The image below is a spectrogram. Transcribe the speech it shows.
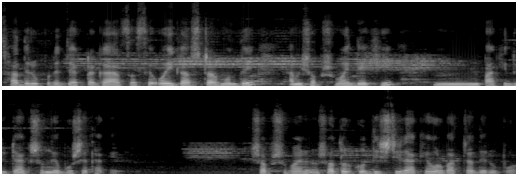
ছাদের উপরে যে একটা গাছ আছে, ওই গাছটার মধ্যেই আমি সব সময় দেখি পাখি দুইটা একসঙ্গে বসে থাকে। সব সময় সতর্ক দৃষ্টি রাখে ওর বাচ্চাদের উপর।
